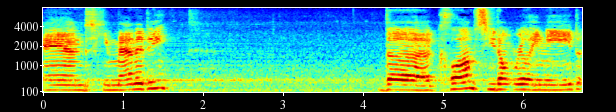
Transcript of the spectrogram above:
and humanity. The clumps you don't really need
